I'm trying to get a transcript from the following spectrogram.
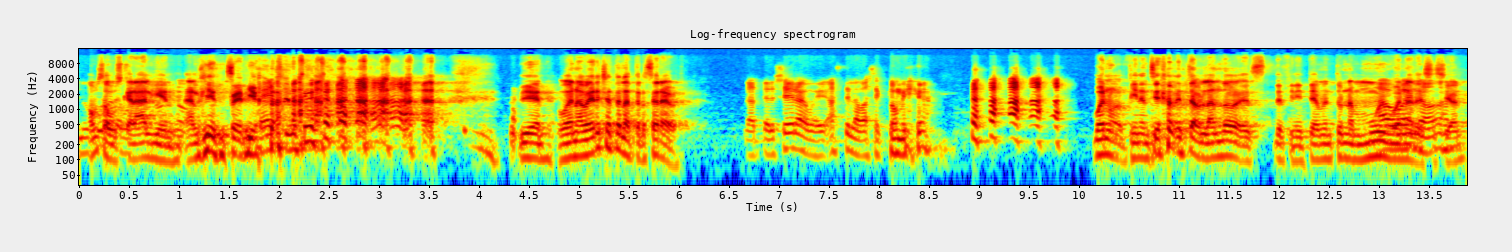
Vamos a buscar a alguien, alguien serio. Bien, bueno, a ver, échate la tercera, güey. La tercera, güey, hazte la vasectomía. Bueno, financieramente hablando, es definitivamente una muy ah, buena decisión.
